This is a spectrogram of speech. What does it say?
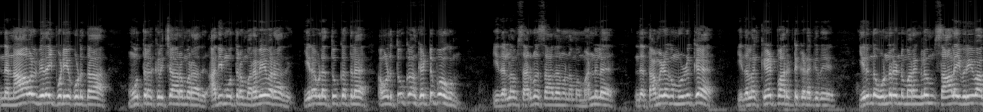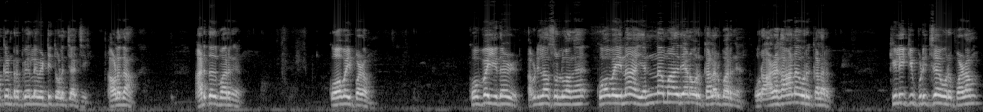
இந்த நாவல் விதை பொடியை கொடுத்தா மூத்திர கிருச்சாரம் வராது அதிமூத்திரம் வரவே வராது. இரவுல தூக்கத்துல அவங்களுக்கு தூக்கம் கெட்டு போகும். இதெல்லாம் சர்வசாதாரணம் நம்ம மண்ணில் இந்த தமிழகம் முழுக்க இதெல்லாம் கேட்பாரிட்டு கிடக்குது. இருந்த ஒன்று ரெண்டு மரங்களும் சாலை விரிவாக்கன்ற பேரில் வெட்டி தொலைச்சாச்சு. அவ்வளோதான் அடுத்தது பாருங்க. கோவை பழம். கோவை இதழ் அப்படிலாம் சொல்லுவாங்க. கோவைனா என்ன மாதிரியான ஒரு கலர் பாருங்க. ஒரு அழகான ஒரு கலர் கிளிக்கு பிடிச்ச ஒரு பழம்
